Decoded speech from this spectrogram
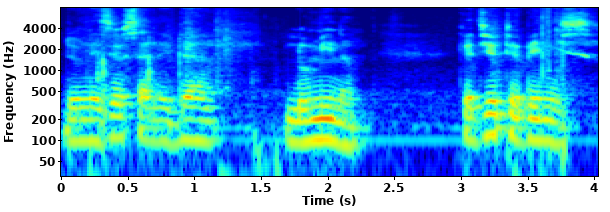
Dumnezeu să ne dă lumină. Que Dieu te bénisse.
